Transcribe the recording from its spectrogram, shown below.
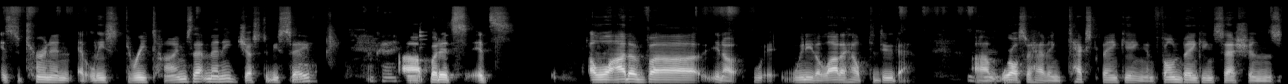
is to turn in at least three times that many just to be safe Okay. uh, but it's it's a lot of uh, you know we, we need a lot of help to do that Um, Mhm. we're also having text banking and phone banking sessions.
